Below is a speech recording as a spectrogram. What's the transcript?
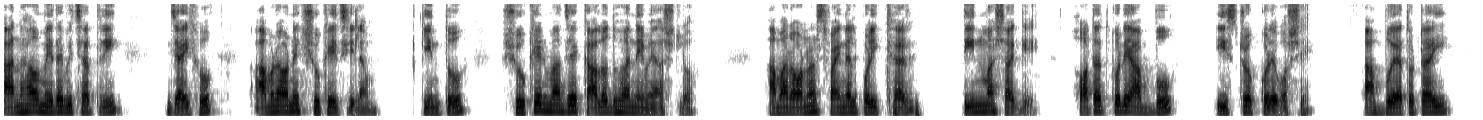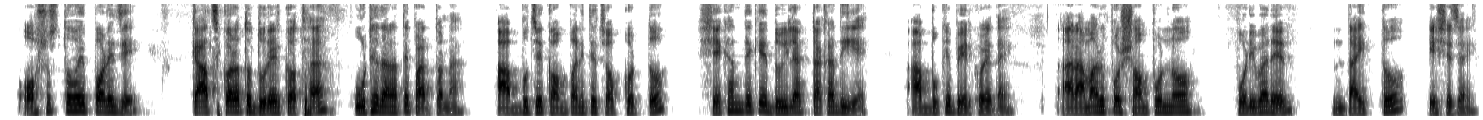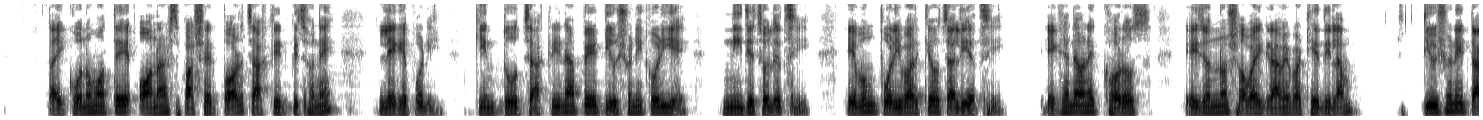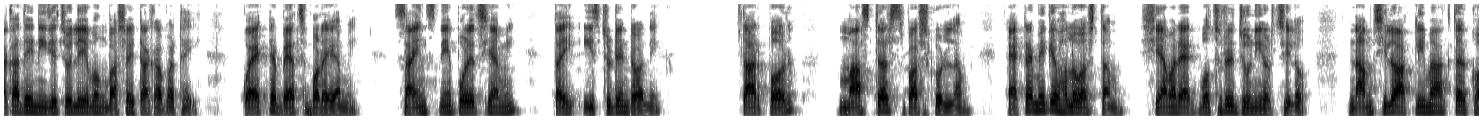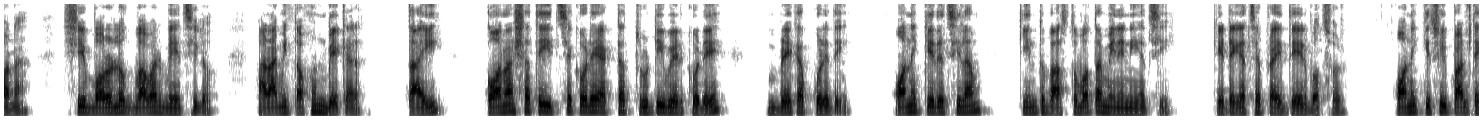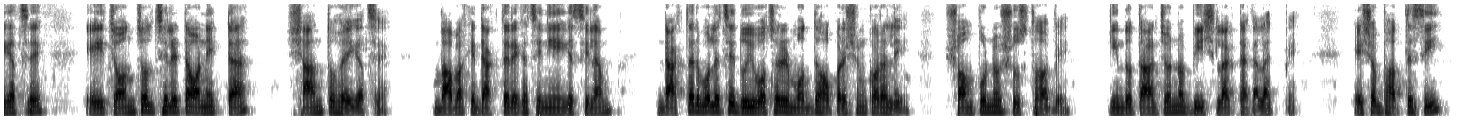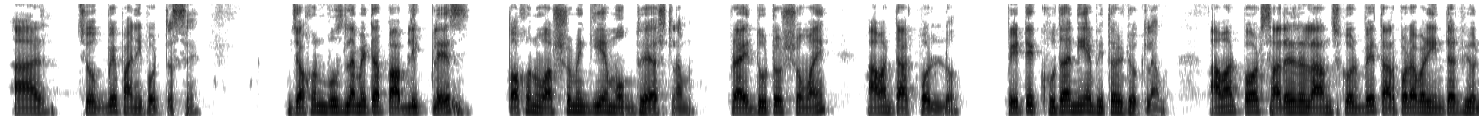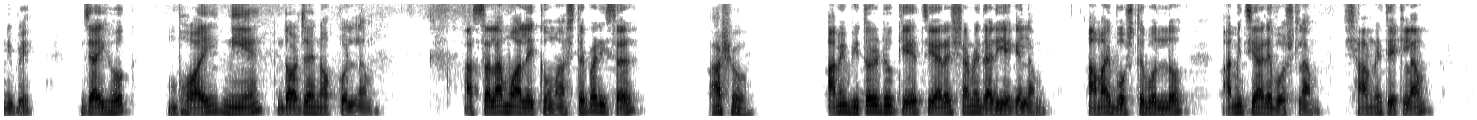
আনহাও মেধাবী ছাত্রী। যাই হোক, আমরা অনেক সুখেই ছিলাম, কিন্তু সুখের মাঝে কালো ধোঁয়া নেমে আসলো। আমার অনার্স ফাইনাল পরীক্ষার তিন মাস আগে হঠাৎ করে আব্বু স্ট্রোক করে বসে। আব্বু এতটাই অসুস্থ হয়ে পড়ে যে কাজ করা তো দূরের কথা, উঠে দাঁড়াতে পারতো না। আব্বু যে কোম্পানিতে জব করত, সেখান থেকে দুই লাখ টাকা দিয়ে আব্বুকে বের করে দেয়। আর আমার উপর সম্পূর্ণ পরিবারের দায়িত্ব এসে যায়। তাই কোনো মতে অনার্স পাশের পর চাকরির পিছনে লেগে পড়ি। কিন্তু চাকরি না পেয়ে টিউশনি করিয়ে নিজে চলেছি এবং পরিবারকেও চালিয়েছি। এখানে অনেক খরচ এই জন্য সবাই গ্রামে পাঠিয়ে দিলাম। টিউশনির টাকা দিয়ে নিজে চলি এবং বাসায় টাকা পাঠাই। কয়েকটা ব্যাচ পড়াই আমি। সায়েন্স নিয়ে পড়েছি আমি, তাই স্টুডেন্ট অনেক। তারপর মাস্টার্স পাশ করলাম। একটা মেয়েকে ভালোবাসতাম। সে আমার এক বছরের জুনিয়র ছিল। নাম ছিল আকলিমা আক্তার কণা। সে বড়লোক বাবার মেয়ে ছিল, আর আমি তখন বেকার। তাই কণার সাথে ইচ্ছে করে একটা ত্রুটি বের করে ব্রেকআপ করে দেই। অনেক কেঁদেছিলাম, কিন্তু বাস্তবতা মেনে নিয়েছি। কেটে গেছে প্রায় দেড় বছর। অনেক কিছুই পাল্টে গেছে। এই চঞ্চল ছেলেটা অনেকটা শান্ত হয়ে গেছে। বাবাকে ডাক্তারের কাছে নিয়ে গেছিলাম। ডাক্তার বলেছে দুই বছরের মধ্যে অপারেশন করালে সম্পূর্ণ সুস্থ হবে, কিন্তু তার জন্য বিশ লাখ টাকা লাগবে। এসব ভাবতেছি, আর চোখ বেয়ে পানি পড়তেছে। যখন বুঝলাম এটা পাবলিক প্লেস তখন ওয়াশরুমে গিয়ে মুখ ধুয়ে আসলাম। প্রায় দুটোর সময় আমার ডাক পড়ল। পেটে ক্ষুধা নিয়ে ভিতরে ঢুকলাম। আমার পর স্যারেরা লাঞ্চ করবে তারপর আবার ইন্টারভিউ নিবে। যাই হোক ভয় নিয়ে দরজায় নক করলাম। আসসালামু আলাইকুম আসতে পারি স্যার? আসো। আমি ভিতরে ঢুকে চেয়ারের সামনে দাঁড়িয়ে গেলাম। আমায় বসতে বলল আমি চেয়ারে বসলাম। সামনে দেখলাম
